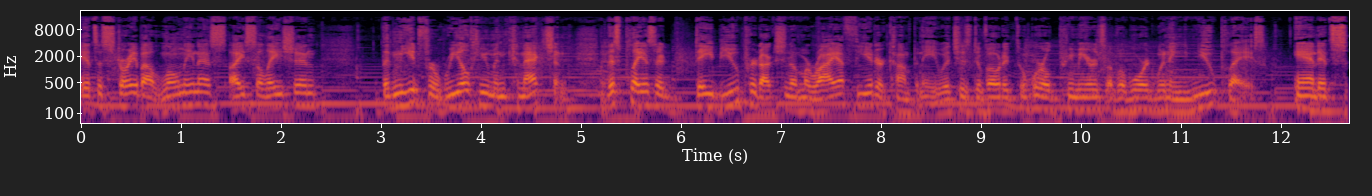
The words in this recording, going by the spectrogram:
It's a story about loneliness, isolation, the need for real human connection. This play is a debut production of Mariah Theater Company, which is devoted to world premieres of award winning new plays. And it's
